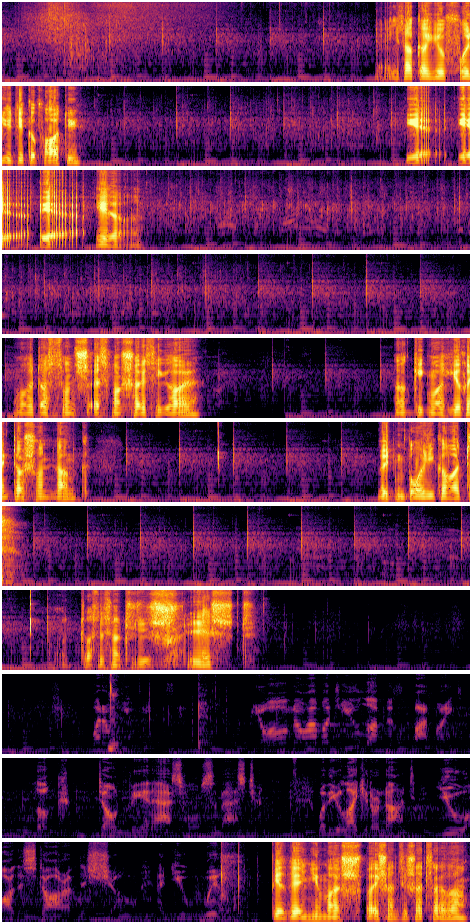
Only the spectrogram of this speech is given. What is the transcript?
Ich sag ja hier voll die dicke Party. Yeah, yeah, yeah, yeah. Aber das ist uns erstmal scheißegal. Na, guck mal, hier rennt er schon lang. Mit dem Bodyguard. Das ist natürlich schlecht. Wir werden hier mal speichern, sicherheitshalber.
